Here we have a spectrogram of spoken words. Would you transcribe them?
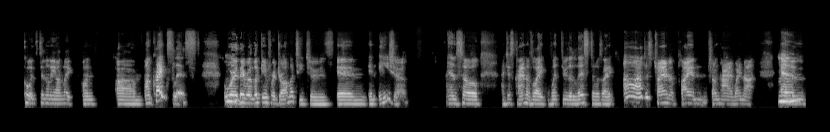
coincidentally on like on um on Craigslist where they were looking for drama teachers in in Asia. And so I just kind of like went through the list and was like, oh, I'll just try and apply in Shanghai. Why not? Mhm. And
